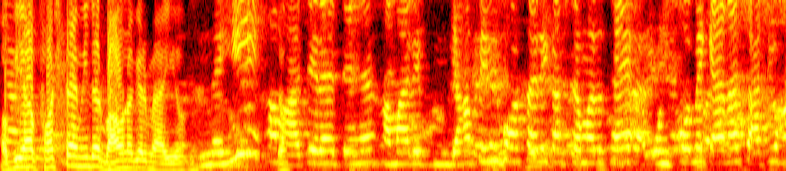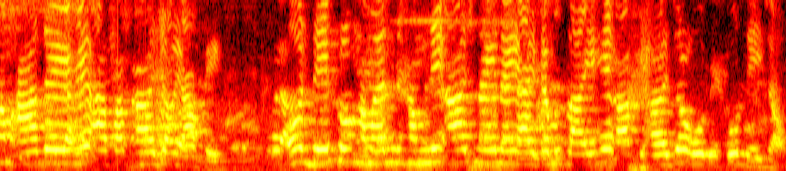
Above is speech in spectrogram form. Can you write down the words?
अभी आप फर्स्ट टाइम इधर भावनगर में आई हो नहीं हम आते रहते हैं हमारे यहाँ पे भी बहुत सारे कस्टमर्स हैं उनको मैं कहना चाहती हूँ हम आ गए हैं आप आप आ जाओ यहाँ पे और देख लो हमारे हमने आज नए नए आइटम्स लाए हैं आप आ जाओ और उनको ले जाओ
